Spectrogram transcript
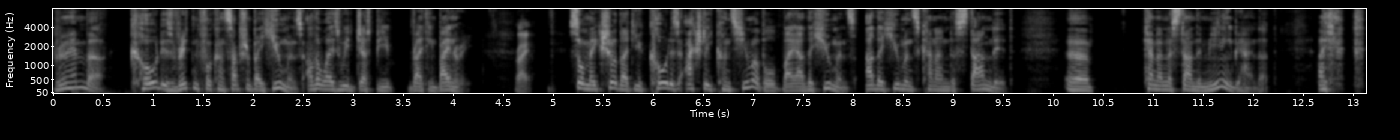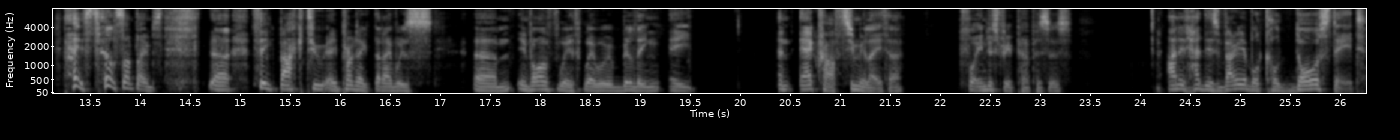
remember, code is written for consumption by humans. Otherwise, we'd just be writing binary. Right. So make sure that your code is actually consumable by other humans. Other humans can understand it, uh, can understand the meaning behind that. I, I still sometimes uh, think back to a project that I was um, involved with where we were building a an aircraft simulator for industry purposes, and it had this variable called door state,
